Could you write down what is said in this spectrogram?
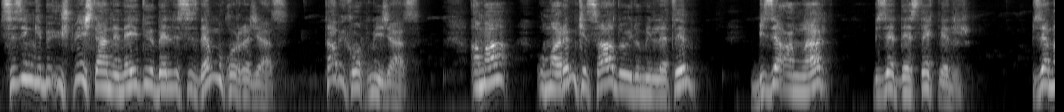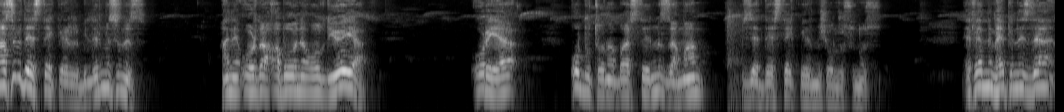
Sizin gibi 3-5 tane neydi belli sizden mi korkacağız? Tabii korkmayacağız. Ama umarım ki sağduyulu milletim bizi anlar, bize destek verir. Bize nasıl bir destek verir bilir misiniz? Hani orada abone ol diyor ya. Oraya o butona bastığınız zaman bize destek vermiş olursunuz. Efendim hepinizde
